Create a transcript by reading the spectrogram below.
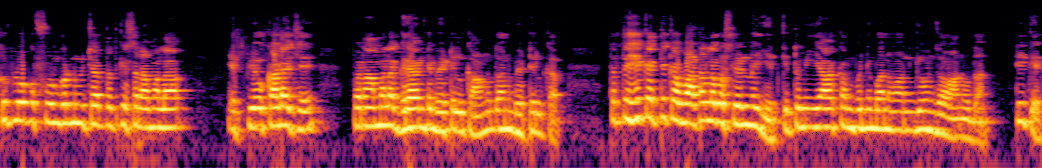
खूप लोक फोन करून विचारतात की सर आम्हाला एफ पी ओ काढायचे पण आम्हाला ग्रँट भेटेल का? अनुदान भेटेल का? तर ते हे काय ते का वाटायला बसलेले नाही आहेत की तुम्ही या कंपनी बनवा घेऊन जावा अनुदान. ठीक आहे.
